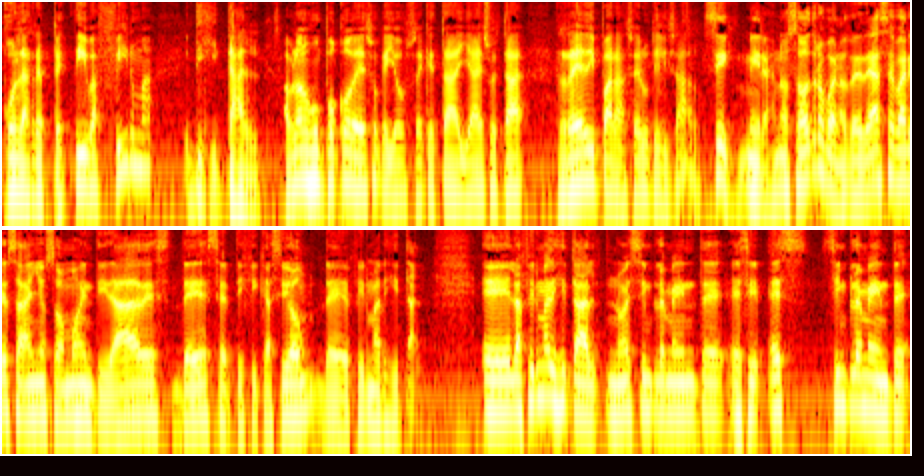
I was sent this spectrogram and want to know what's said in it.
con la respectiva firma digital. Háblanos un poco de eso, que yo sé que está ya, eso está ready para ser utilizado. Sí, mira, nosotros, bueno, desde hace varios años somos entidades de certificación de firma digital. Eh, la firma digital no es simplemente, es decir, es simplemente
